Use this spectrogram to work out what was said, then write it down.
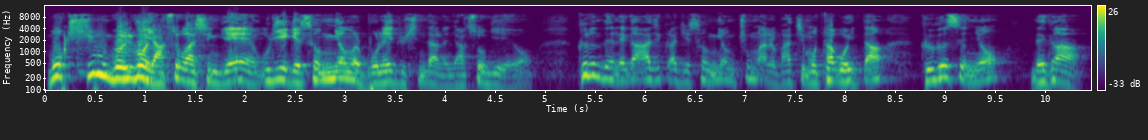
목숨 걸고 약속하신 게 우리에게 성령을 보내주신다는 약속이에요. 그런데 내가 아직까지 성령 충만을 받지 못하고 있다? 그것은요, 내가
